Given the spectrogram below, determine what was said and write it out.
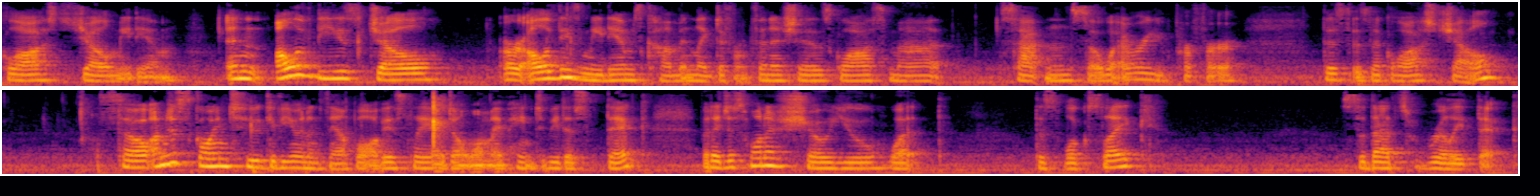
Gloss Gel Medium. And all of these gel, or all of these mediums come in like different finishes, gloss, matte, satin, so whatever you prefer. This is a gloss gel. So I'm just going to give you an example. Obviously, I don't want my paint to be this thick, but I just want to show you what this looks like. So that's really thick,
